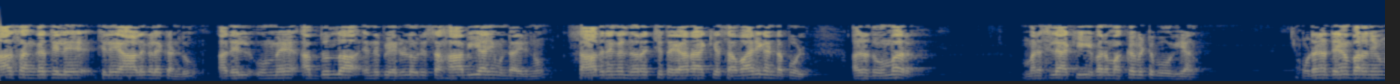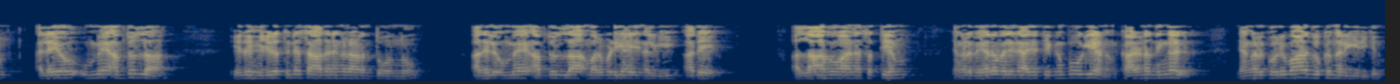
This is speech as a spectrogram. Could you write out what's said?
ആ സംഘത്തിലെ ചില ആളുകളെ കണ്ടു. അതിൽ ഉമ്മെ അബ്ദുള്ള എന്നു പേരുള്ള ഒരു സഹാബിയായും ഉണ്ടായിരുന്നു. സാധനങ്ങൾ നിറച്ച് തയ്യാറാക്കിയ സവാരി കണ്ടപ്പോൾ അതത് ഉമർ മനസ്സിലാക്കി ഇവർ മക്ക വിട്ടു പോവുകയാണ്. ഉടൻ അദ്ദേഹം പറഞ്ഞു അല്ലയോ ഉമ്മെ അബ്ദുള്ള ഇത് ഹിജറത്തിന്റെ സാധനങ്ങളാണെന്ന് തോന്നുന്നു. അതിൽ ഉമ്മേ അബ്ദുള്ള മറുപടിയായി നൽകി അതെ അള്ളാഹു ആണ് സത്യം. ഞങ്ങൾ വേറെ വലിയ രാജ്യത്തേക്കും പോവുകയാണ്. കാരണം നിങ്ങൾ ഞങ്ങൾക്ക് ഒരുപാട് ദുഃഖം നൽകിയിരിക്കുന്നു.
